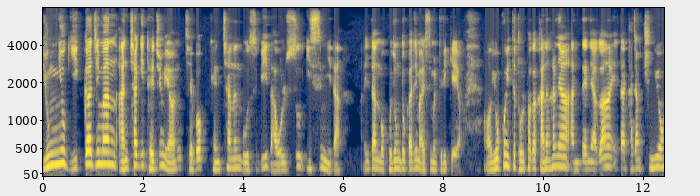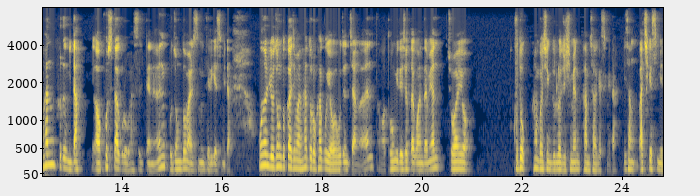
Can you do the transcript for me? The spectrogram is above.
662까지만 안착이 돼주면 제법 괜찮은 모습이 나올 수 있습니다. 일단 뭐 그 정도까지 말씀을 드릴게요. 어, 요 포인트 돌파가 가능하냐 안 되냐가 일단 가장 중요한 흐름이다. 어, 코스닥으로 봤을 때는 그 정도 말씀을 드리겠습니다. 오늘 요 정도까지만 하도록 하고요. 오전장은 어, 도움이 되셨다고 한다면 좋아요, 구독 한 번씩 눌러주시면 감사하겠습니다. 이상 마치겠습니다.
